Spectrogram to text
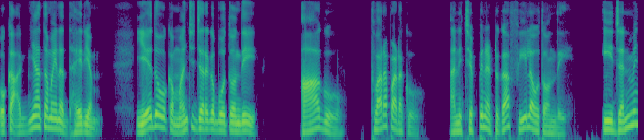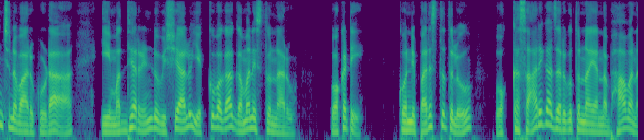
ఒక అజ్ఞాతమైన ధైర్యం ఏదో ఒక మంచి జరగబోతోంది. ఆగు త్వరపడకు అని చెప్పినట్టుగా ఫీల్ అవుతోంది. ఈ జన్మించిన వారు కూడా ఈ మధ్య రెండు విషయాలు ఎక్కువగా గమనిస్తున్నారు. ఒకటి కొన్ని పరిస్థితులు ఒక్కసారిగా జరుగుతున్నాయన్న భావన.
